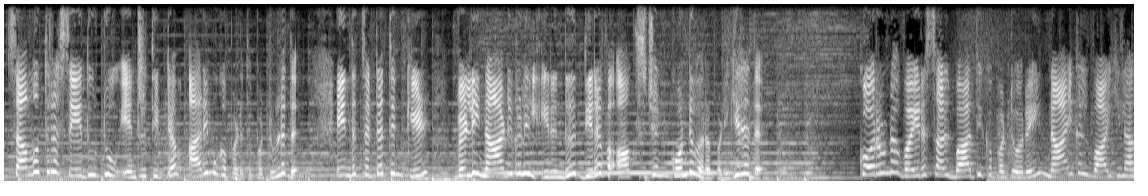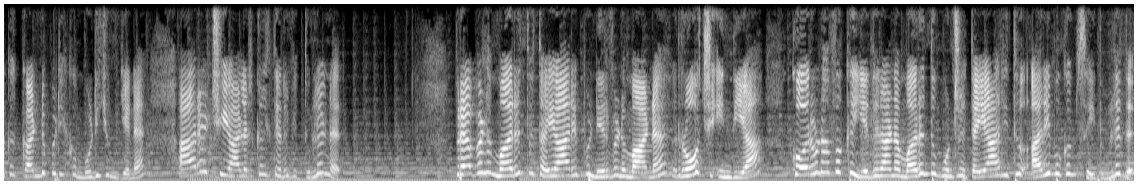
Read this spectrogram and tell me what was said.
சமுத்திர சேது டூ என்ற திட்டம் அறிமுகப்படுத்தப்பட்டுள்ளது. இந்த திட்டத்தின் கீழ் வெளிநாடுகளில் இருந்து திரவ ஆக்சிஜன் கொண்டு வரப்படுகிறது கொரோனா வைரஸால் பாதிக்கப்பட்டோரை நாய்கள் வாயிலாக கண்டுபிடிக்க முடியும் என ஆராய்ச்சியாளர்கள் தெரிவித்துள்ளனர். பிரபல மருந்து தயாரிப்பு நிறுவனமான ரோச் இந்தியா கொரோனாவுக்கு எதிரான மருந்து ஒன்றை தயாரித்து அறிமுகம் செய்துள்ளது.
